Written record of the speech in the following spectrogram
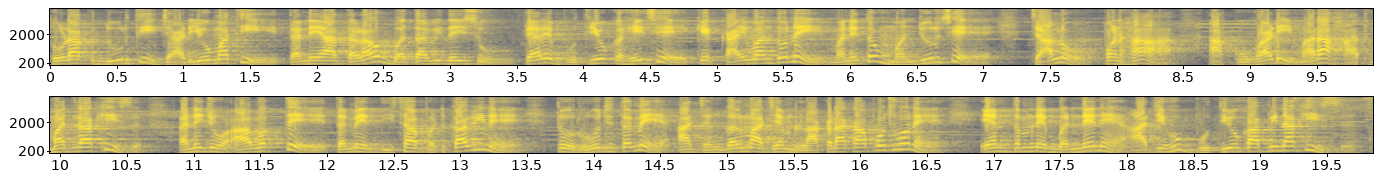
થોડાક દૂરથી ઝાડીઓમાંથી તને આ તળાવ બતાવી દઈશું. ત્યારે ભૂતિયો કહે છે કે, કાંઈ વાંધો નહીં, મને તો મંજૂર છે. ચાલો, પણ હા, આ કુહાડી મારા હાથમાં જ રાખીશ. અને જો આ વખતે તમે દિશા ભટકાવીને, તો રોજ તમે આ જંગલમાં જેમ લાકડા કાપો છો ને, એમ તમને બંનેને આજે હું ભૂતિયો કાપી નાખીશ.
